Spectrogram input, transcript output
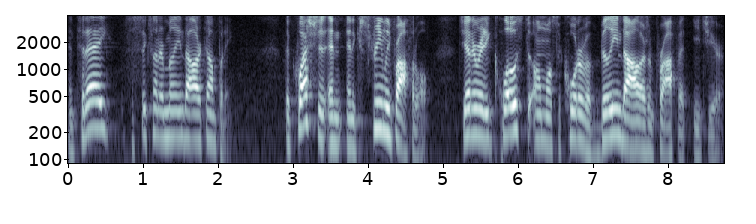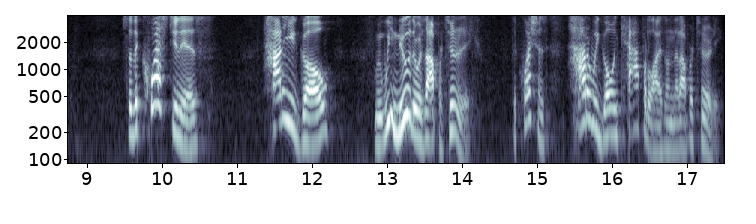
And today, it's a $600 million company. The question, and, and extremely profitable, generating close to almost a quarter of a billion dollars in profit each year. So the question is, how do you go? I mean, we knew there was opportunity. The question is, how do we go and capitalize on that opportunity?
